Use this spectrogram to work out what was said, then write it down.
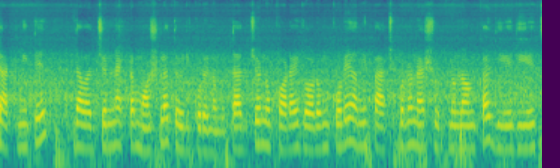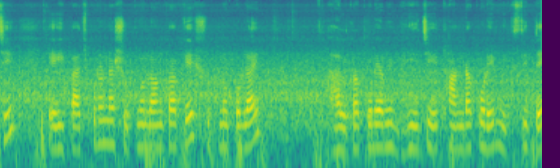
চাটনিতে দেওয়ার জন্য একটা মশলা তৈরি করে নেব। তার জন্য কড়াই গরম করে আমি পাঁচফোড়ন আর শুকনো লঙ্কা দিয়ে দিয়েছি। এই পাঁচফোড়ন আর শুকনো লঙ্কাকে শুকনো কোলায় হালকা করে আমি ভেজে ঠান্ডা করে মিক্সিতে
